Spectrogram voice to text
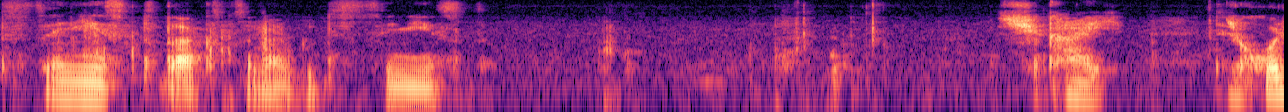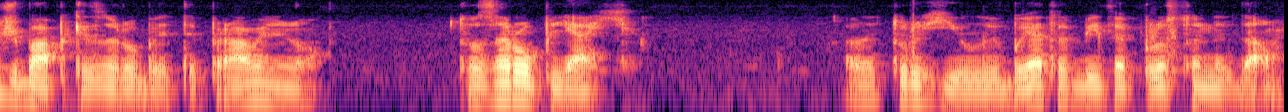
Сценіст, так, це має бути сценіст. Чекай, ти ж хочеш бабки заробити, правильно? То заробляй. Але торгівлею, бо я тобі так просто не дам.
